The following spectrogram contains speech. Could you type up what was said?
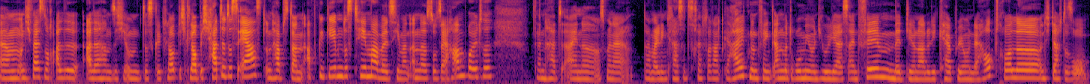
Ähm, und ich weiß noch, alle, alle haben sich um das geglaubt. Ich glaube, ich hatte das erst und habe es dann abgegeben, das Thema, weil es jemand anders so sehr haben wollte. Dann hat eine aus meiner damaligen Klasse das Referat gehalten und fängt an mit Romeo und Julia ist ein Film mit Leonardo DiCaprio in der Hauptrolle. Und ich dachte so,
